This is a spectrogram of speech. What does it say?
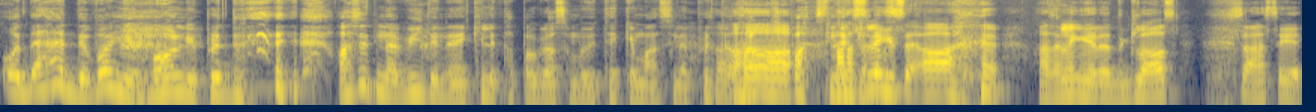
Och det här det var ingen vanlig prutt. Har du sett den här videon när en kille tappar glas och hur täcker man sina pruttar? Ah, han, slänger ja, han slänger ett glas, så han säger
